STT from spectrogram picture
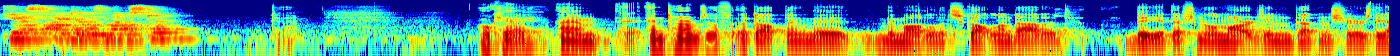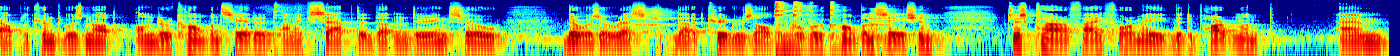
Yes, I did as minister. Okay. Okay. Um, in terms of adopting the, the model that Scotland added, the additional margin that ensures the applicant was not undercompensated and accepted that in doing so there was a risk that it could result in overcompensation. Just clarify for me the department, um,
